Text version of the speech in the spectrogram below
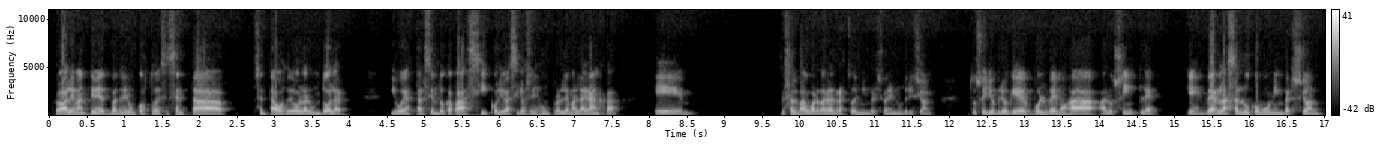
probablemente va a tener un costo de 60 centavos de dólar, un dólar, y voy a estar siendo capaz, si colibacilosis es un problema en la granja, eh, de salvaguardar el resto de mi inversión en nutrición. Entonces yo creo que volvemos a, lo simple, que es ver la salud como una inversión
